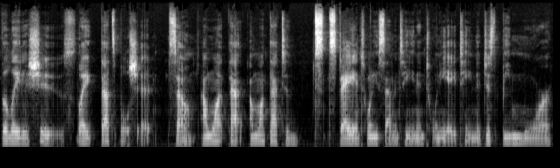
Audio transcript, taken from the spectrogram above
the latest shoes? Like that's bullshit. So I want that I want that to stay in 2017 and 2018 to just be more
